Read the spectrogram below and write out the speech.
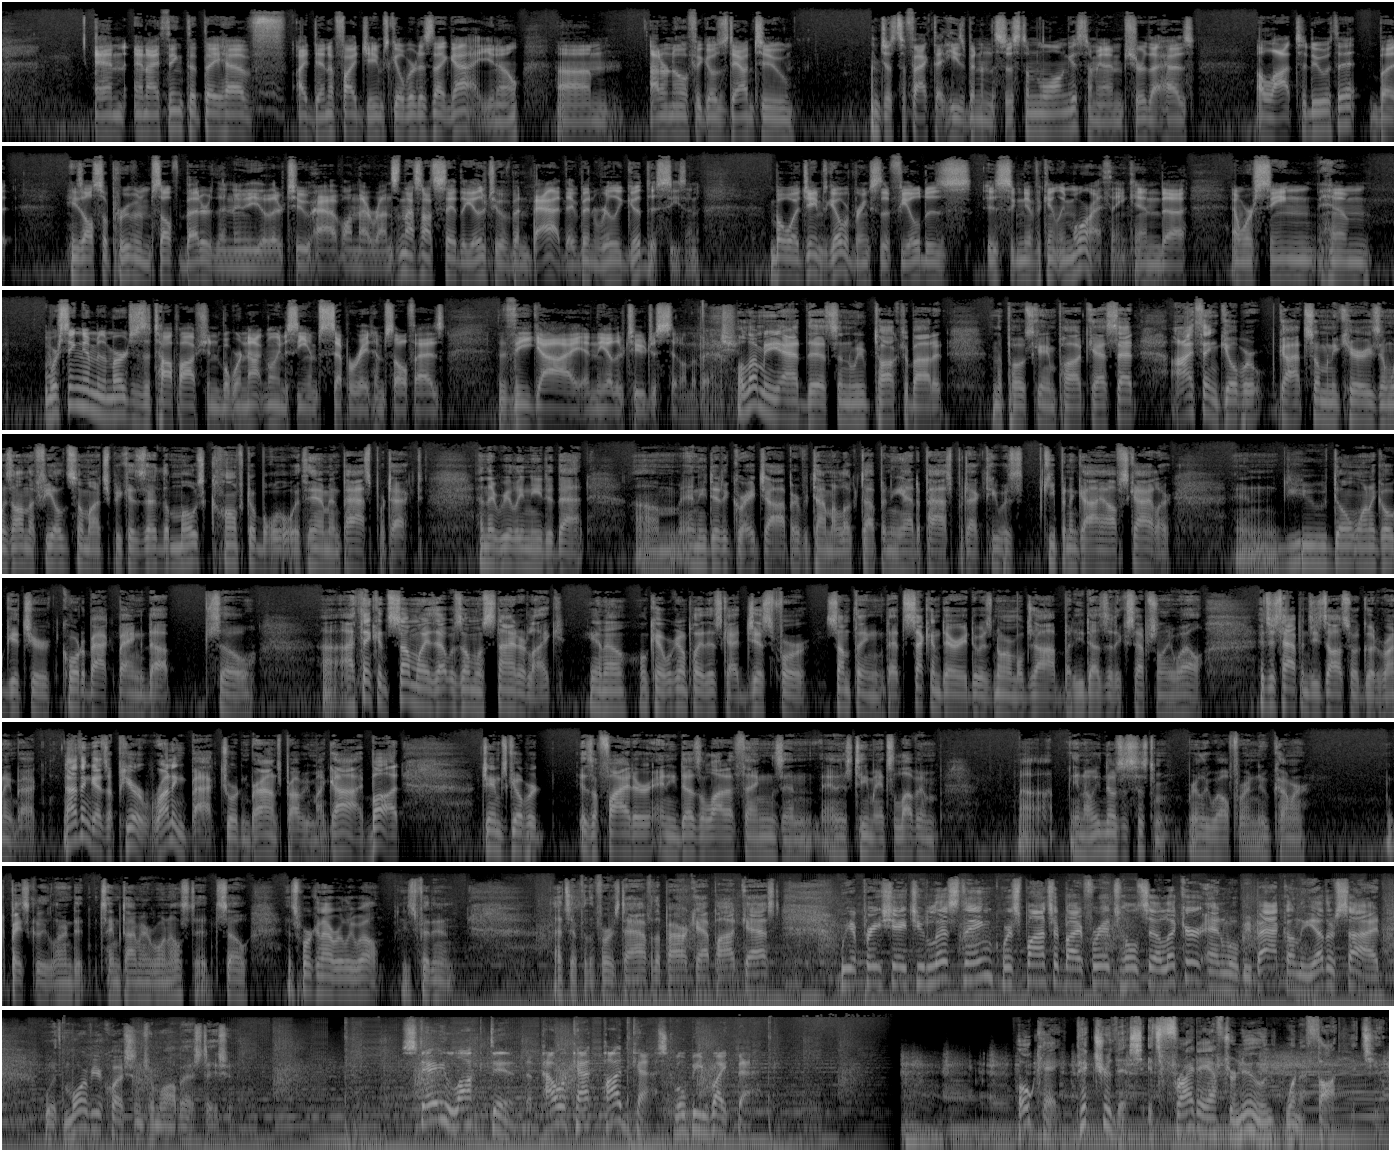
And and I think that they have identified James Gilbert as that guy. You know, um, I don't know if it goes down to just the fact that he's been in the system the longest. I mean, I'm sure that has a lot to do with it, but he's also proven himself better than any other two have on their runs. And that's not to say the other two have been bad; they've been really good this season. But what James Gilbert brings to the field is is significantly more, I think, and uh, and we're seeing him we're seeing him emerge as a top option, but we're not going to see him separate himself as the guy and the other two just sit on the bench. Well, let me add this, and we've talked about it in the post game podcast. That I think Gilbert got so many carries and was on the field so much because they're the most comfortable with him in pass protect, and they really needed that. Um, and he did a great job. Every time I looked up and he had to pass protect, he was keeping a guy off Skylar. And you don't want to go get your quarterback banged up. So uh, I think in some ways that was almost Snyder like you know, okay, we're going to play this guy just for something that's secondary to his normal job, but he does it exceptionally well. It just happens he's also a good running back. I think as a pure running back, Jordan Brown's probably my guy, but James Gilbert is a fighter and he does a lot of things, and, and his teammates love him. Uh, you know, he knows the system really well for a newcomer. Basically, learned it same time everyone else did. So it's working out really well. He's fit in. That's it for the first half of the Power Cat podcast. We appreciate you listening. We're sponsored by Fridge Wholesale Liquor, and we'll be back on the other side with more of your questions from Wabash Station. Stay locked in. The Power Cat podcast will be right back. Okay, picture this. It's Friday afternoon when a thought hits you.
